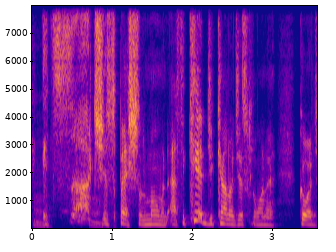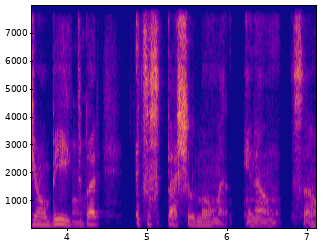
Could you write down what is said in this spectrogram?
hmm. it's such hmm. a special moment. As a kid, you kind of just want to go at your own beat, hmm. but it's a special moment, you know. So.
